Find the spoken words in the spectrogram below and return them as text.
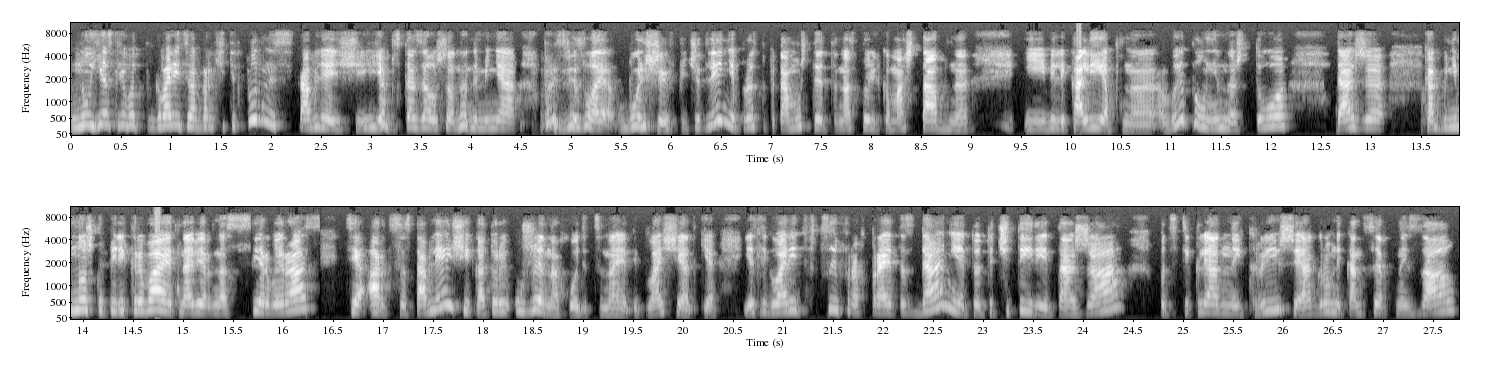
Ну, если вот говорить об архитектурной составляющей, я бы сказала, что она на меня произвела большее впечатление, просто потому что это настолько масштабно и великолепно выполнено, что даже как бы немножко перекрывает, наверное, с первый раз те арт-составляющие, которые уже находятся на этой площадке. Если говорить в цифрах про это здание, то это четыре этажа под стеклянной крышей, огромный концертный зал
